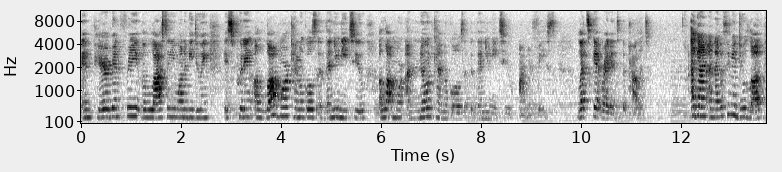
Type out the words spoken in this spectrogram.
and paraben-free. The last thing you want to be doing is putting a lot more chemicals than you need to, a lot more unknown chemicals than you need to on your face let's get right into the palette. Again, another thing I do love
